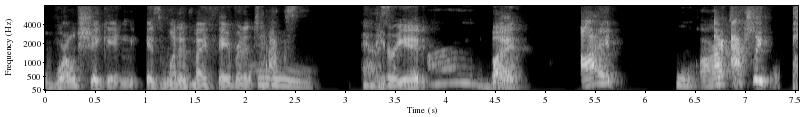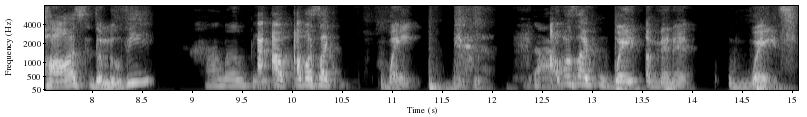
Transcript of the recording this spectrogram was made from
World shaking is one of my favorite attacks Ooh. Period. But I who are I actually paused the movie. Hollow I, I, I was like, wait. I was like, wait a minute, wait.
